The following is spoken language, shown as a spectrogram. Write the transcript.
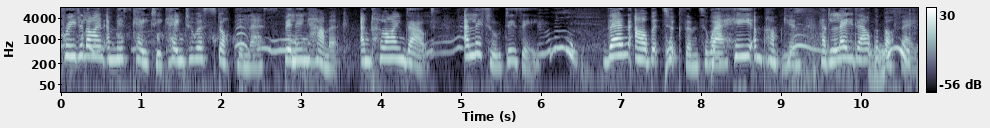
Friedeline and Miss Katie came to a stop in their spinning hammock and climbed out, a little dizzy. Then Albert took them to where he and Pumpkin had laid out the buffet.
